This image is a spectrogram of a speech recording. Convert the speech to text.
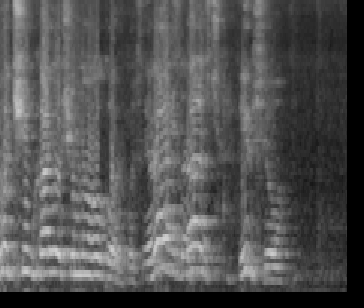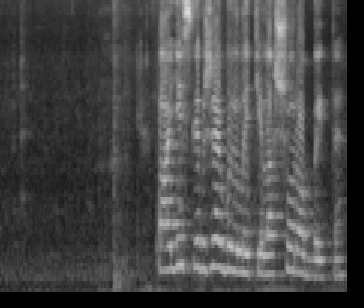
От чим хороші многокорпусні. Раз, раз і все. А якщо вже вилетіла, що робити,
